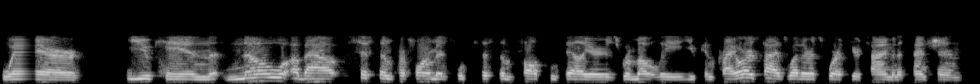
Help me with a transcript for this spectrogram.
where you can know about system performance and system faults and failures remotely. You can prioritize whether it's worth your time and attention.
